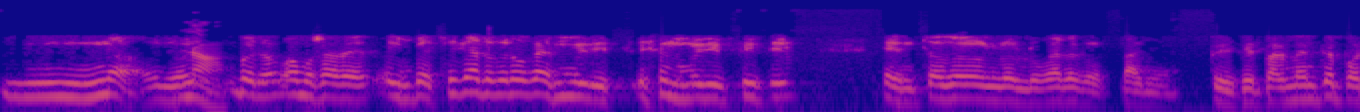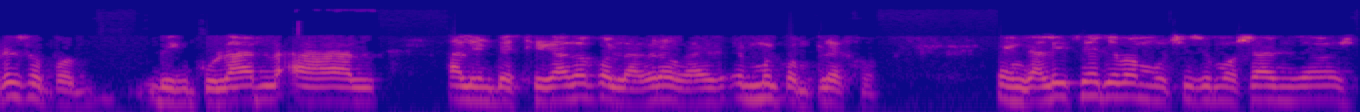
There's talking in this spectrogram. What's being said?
No, no. Bueno, vamos a ver. Investigar droga es muy, es muy difícil en todos los lugares de España. Principalmente por eso, por vincular al, al investigado con la droga. Es, es muy complejo. En Galicia llevan muchísimos años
